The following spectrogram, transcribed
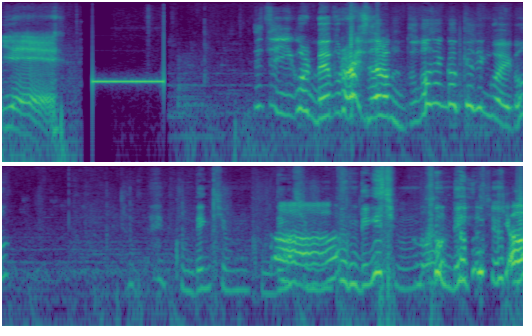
예. 진짜 이걸 맵으로 할 사람 누가 생각해낸 거야 이거? 궁뎅춤, 궁뎅춤, 아. 궁뎅이춤, 궁뎅이춤. 야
